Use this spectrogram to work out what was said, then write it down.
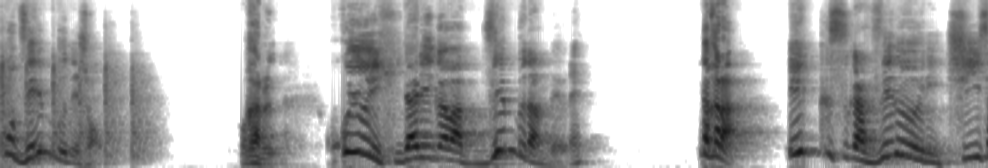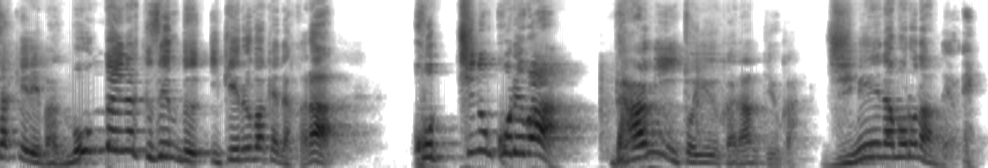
ここ全部でしょ。わかる？ここより左側全部なんだよね。だから、x が0より小さければ問題なく全部いけるわけだから、こっちのこれはダミーというかなんていうか自明なものなんだよね。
